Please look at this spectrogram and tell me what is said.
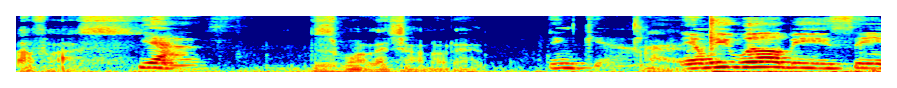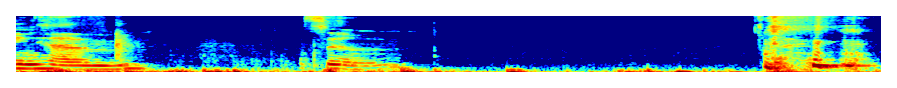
of us. Yes. Just want to let y'all know that. Thank you. Alright. And we will be seeing him soon.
